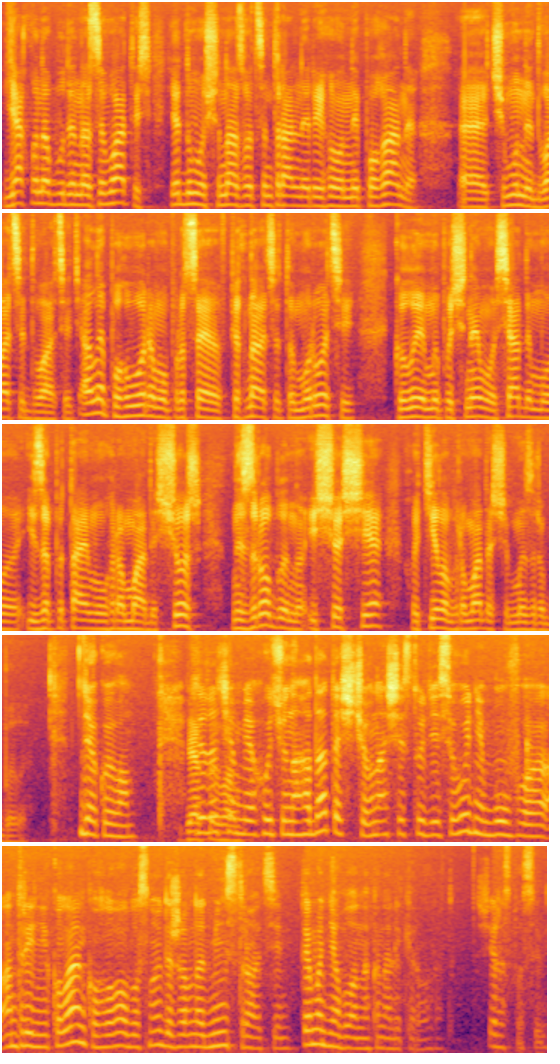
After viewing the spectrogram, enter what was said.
Як вона буде називатись? Я думаю, що назва Центральний регіон непогана. Е, Чому не 2020? Але поговоримо про це в 2015 році, коли ми почнемо, сядемо і запитаємо у громади, що ж не зроблено і що ще хотіла б громада, щоб ми зробили. Дякую вам. Глядачам я хочу нагадати, що в нашій студії сьогодні був е, Андрій Ніколаєнко, голова обласної державної адміністрації. Тема дня була на каналі Кіровоград. Ще раз спасибі.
